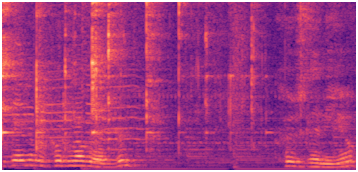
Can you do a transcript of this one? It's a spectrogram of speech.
Biberimi fırına verdim. Közleniyor.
